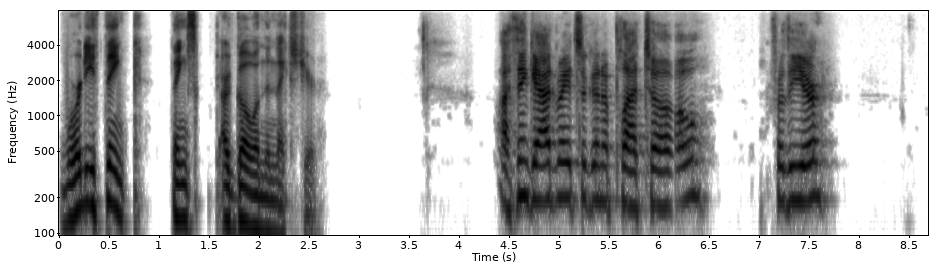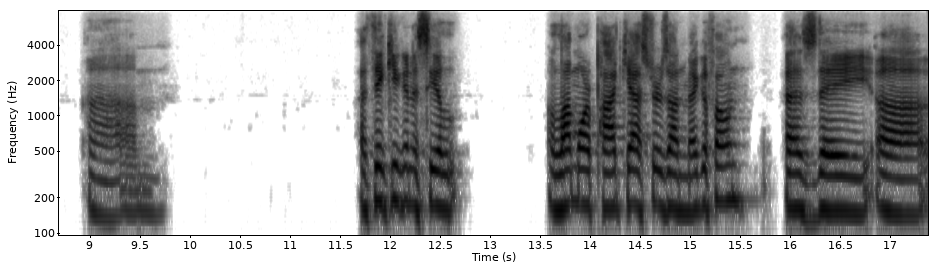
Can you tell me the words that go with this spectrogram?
where do you think things are going the next year? I think ad rates are going to plateau for the year. Um, I think you're going to see a, a lot more podcasters on Megaphone as they uh,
